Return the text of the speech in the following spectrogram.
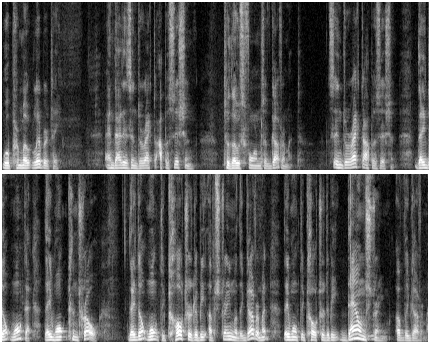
will promote liberty. And that is in direct opposition to those forms of government. It's in direct opposition. They don't want that. They want control. They don't want the culture to be upstream of the government. They want the culture to be downstream of the government.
